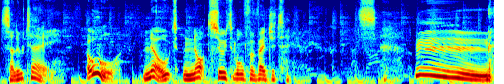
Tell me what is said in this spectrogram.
Salute! Oh, note not suitable for vegetarians. Hmm.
